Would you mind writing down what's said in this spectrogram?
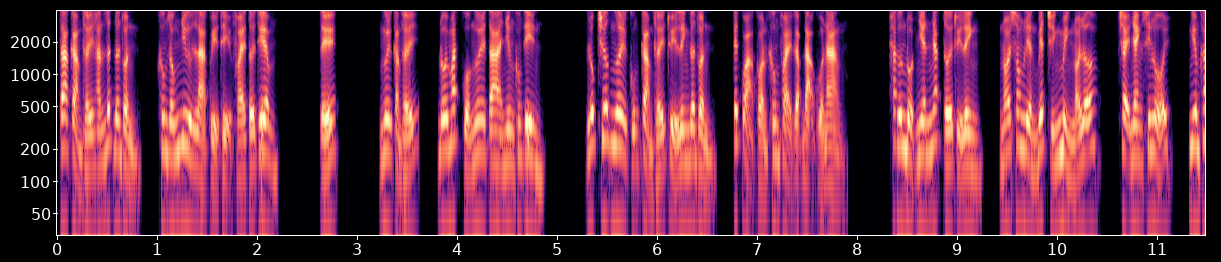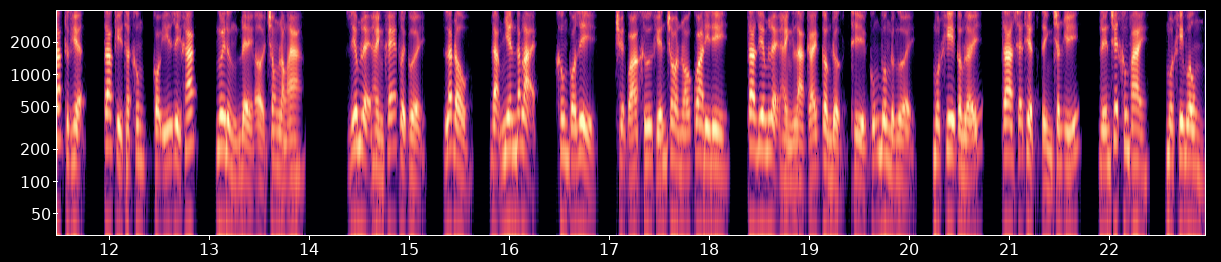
Ta cảm thấy hắn rất đơn thuần, không giống như là quỷ thị phái tới tiêm. Tế, ngươi cảm thấy, đôi mắt của ngươi ta nhưng không tin. Lúc trước ngươi cũng cảm thấy Thủy Linh đơn thuần, kết quả còn không phải gặp đạo của nàng. Hắc Ưng đột nhiên nhắc tới Thủy Linh, nói xong liền biết chính mình nói lỡ, chạy nhanh xin lỗi, nghiêm khắc thực hiện, ta kỳ thật không có ý gì khác, ngươi đừng để ở trong lòng a. Diêm Lệ Hành khẽ cười cười, lắc đầu, đạm nhiên đáp lại, không có gì, chuyện quá khứ khiến cho nó qua đi đi, ta Diêm Lệ Hành là cái cầm được thì cũng buông được người, một khi cầm lấy, ta sẽ thiệt tình chân ý, đến chết không phai, một khi bông,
